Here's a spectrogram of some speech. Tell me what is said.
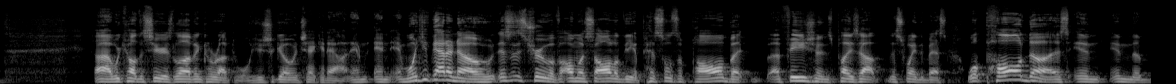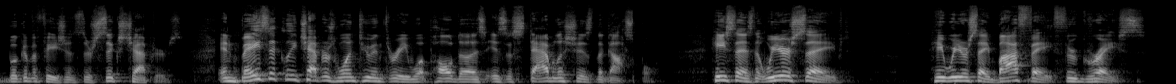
uh, we called the series Love Incorruptible. You should go and check it out. And, and, and what you've got to know this is true of almost all of the epistles of Paul, but Ephesians plays out this way the best. What Paul does in, in the book of Ephesians, there's six chapters. And basically, chapters one, two, and three, what Paul does is establishes the gospel. He says that we are saved. He, we are saved by faith through grace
